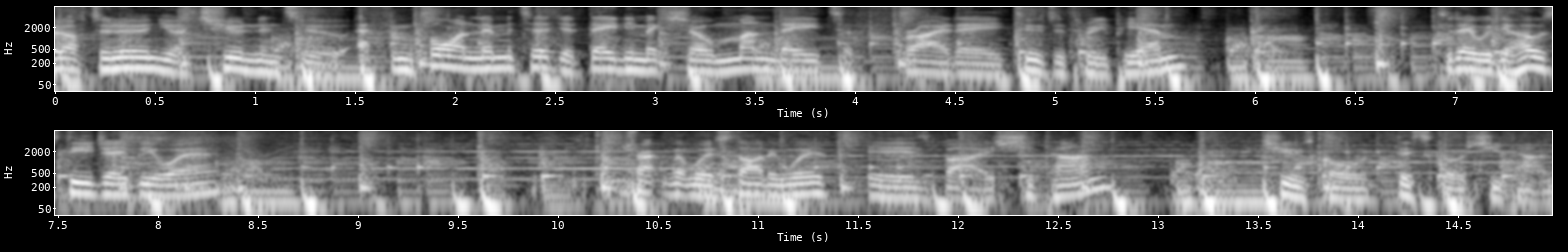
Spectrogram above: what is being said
Good afternoon. You're tuned into FM4 Unlimited, your daily mix show, Monday to Friday, 2 to 3 p.m. Today with your host DJ Beware. The track that we're starting with is by Shitan. The tune's called Disco Shitan.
